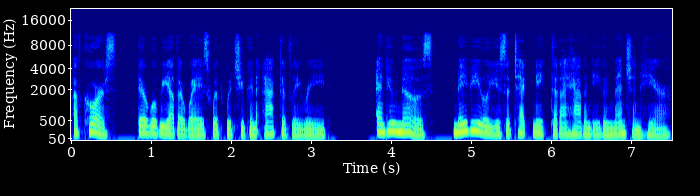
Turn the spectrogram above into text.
Of course, there will be other ways with which you can actively read. And who knows, maybe you'll use a technique that I haven't even mentioned here.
